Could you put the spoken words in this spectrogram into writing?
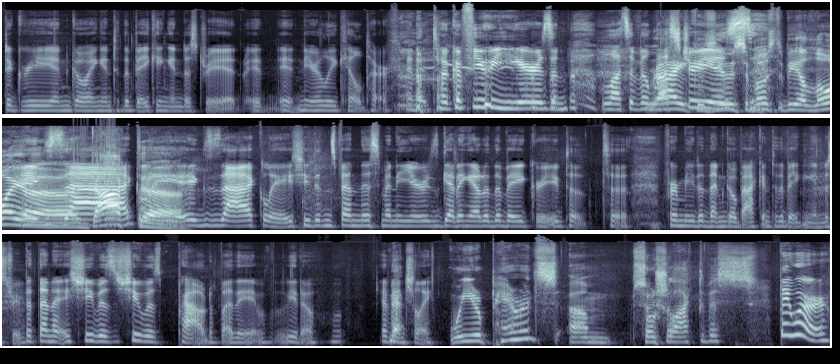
degree and going into the baking industry, it, it, it nearly killed her. And it took a few years and lots of illustrious. Right, because you were supposed to be a lawyer, exactly, a doctor. exactly. She didn't spend this many years getting out of the bakery to, to for me to then go back into the baking industry. But then she was she was proud by the you know eventually. Were your parents um, social activists? They were.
